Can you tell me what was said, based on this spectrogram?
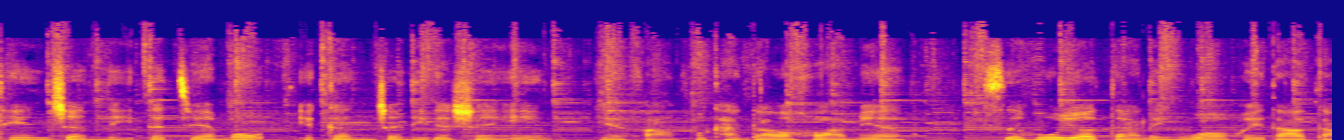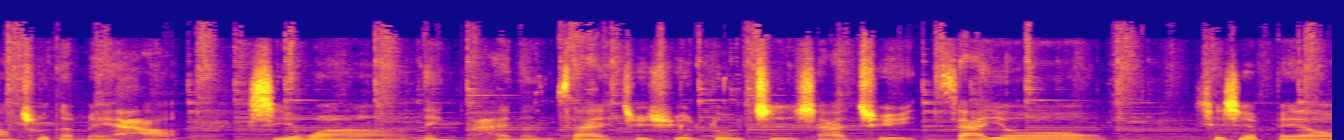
听着你的节目，也跟着你的声音，也仿佛看到了画面。似乎又带领我回到当初的美好，希望您还能再继续录制下去，加油！谢谢贝尔，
